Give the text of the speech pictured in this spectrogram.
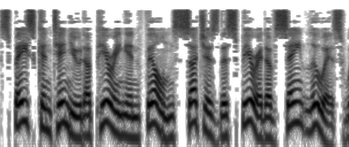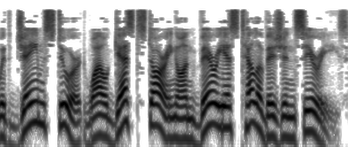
Space continued appearing in films such as The Spirit of St. Louis with James Stewart while guest starring on various television series.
